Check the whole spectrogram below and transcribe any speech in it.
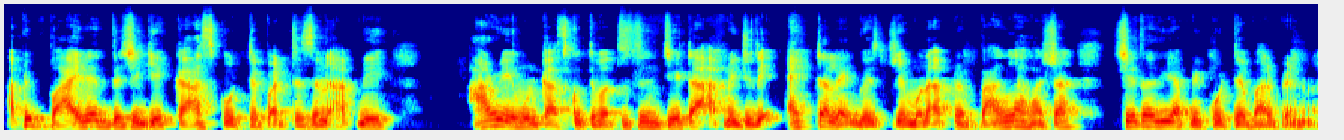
আপনি বাইরের দেশে গিয়ে কাজ করতে পারতেছেন। আপনি আরও এমন কাজ করতে পারতেছেন যেটা আপনি যদি একটা ল্যাঙ্গুয়েজ যেমন আপনার বাংলা ভাষা, সেটা দিয়ে আপনি করতে পারবেন না।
